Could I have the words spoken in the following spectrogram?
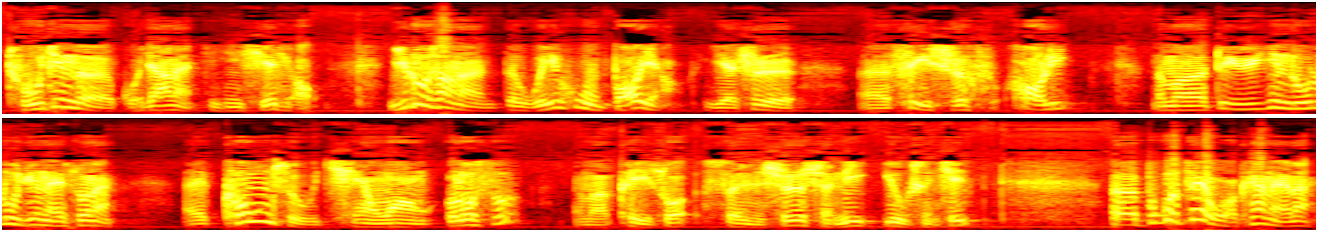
途经的国家呢进行协调，一路上呢的维护保养也是呃费时耗力。那么对于印度陆军来说呢，哎，空手前往俄罗斯。那么可以说省时省力又省心，呃，不过在我看来呢，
